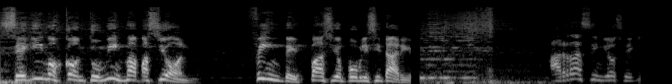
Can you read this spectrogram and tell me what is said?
Seguimos con tu misma pasión. Fin de espacio publicitario. A Racing lo seguimos.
